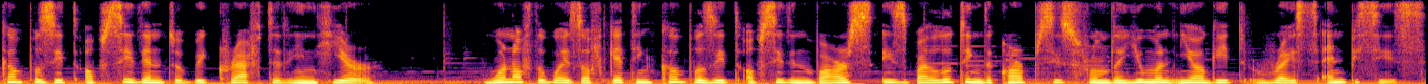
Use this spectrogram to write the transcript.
composite obsidian to be crafted in here. One of the ways of getting composite obsidian bars is by looting the corpses from the human Yogit race NPCs,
